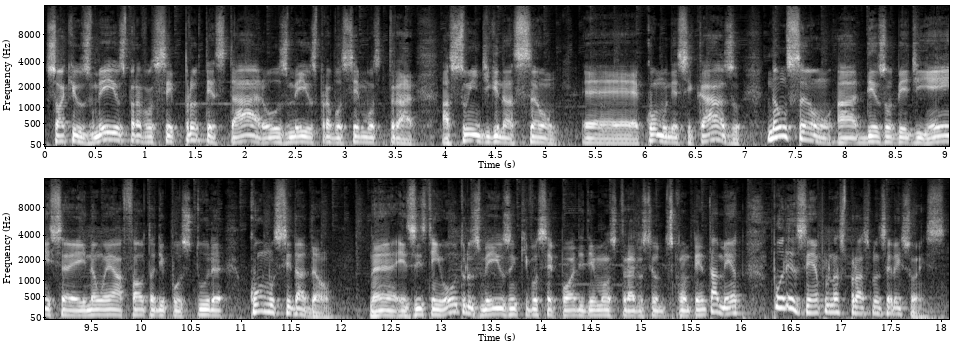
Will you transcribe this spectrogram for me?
Só que os meios para você protestar ou os meios para você mostrar a sua indignação, é, como nesse caso, não são a desobediência e não é a falta de postura como cidadão. né? Existem outros meios em que você pode demonstrar o seu descontentamento, por exemplo, nas próximas eleições.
